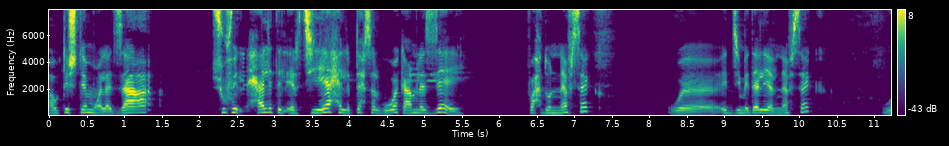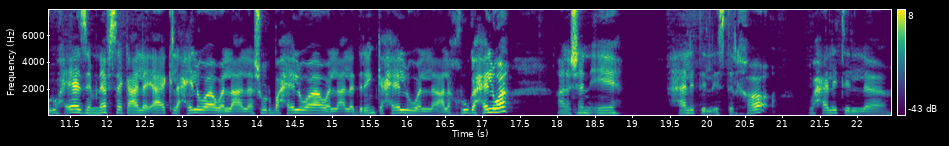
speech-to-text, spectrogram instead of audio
أو تشتم ولا تزعق شوف حالة الارتياح اللي بتحصل جواك عاملة إزاي. فاحضن نفسك. وادي ميدالية لنفسك وروح اعزم نفسك على أكلة حلوة ولا على شوربة حلوة ولا على درينك حلو ولا على خروجة حلوة علشان إيه؟ حالة الاسترخاء وحالة ال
